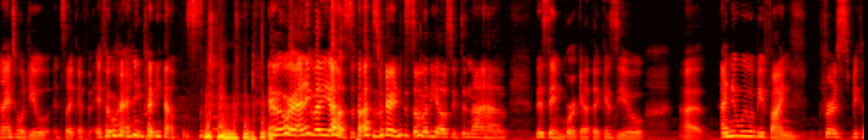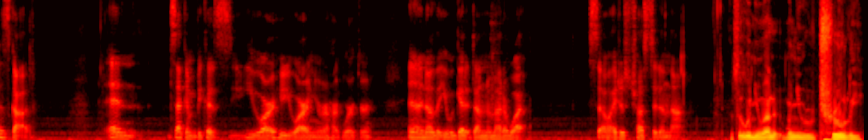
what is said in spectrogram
And I told you, it's like if, if it were anybody else, if it were anybody else, if I was married to somebody else who did not have the same work ethic as you, uh, I knew we would be fine. First, because God, and second, because you are who you are and you're a hard worker, and I know that you would get it done no matter what. So I just trusted in that. So when you under, when you truly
